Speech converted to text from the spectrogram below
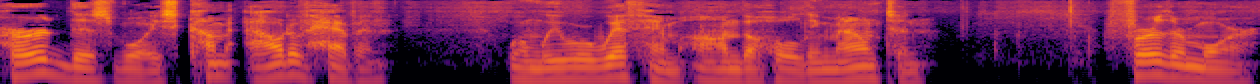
heard this voice come out of heaven when we were with him on the holy mountain. Furthermore,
